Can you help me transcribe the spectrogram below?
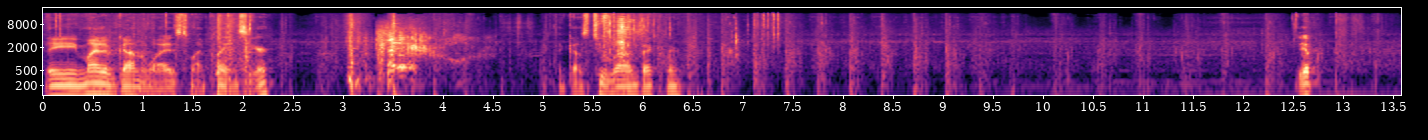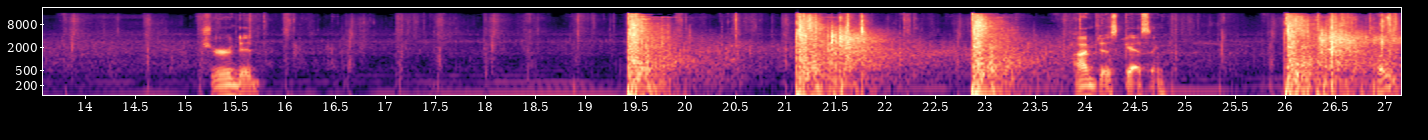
They might have gotten wise to my plans here. That was too loud back there. Yep. Sure did. I'm just guessing. Oh.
